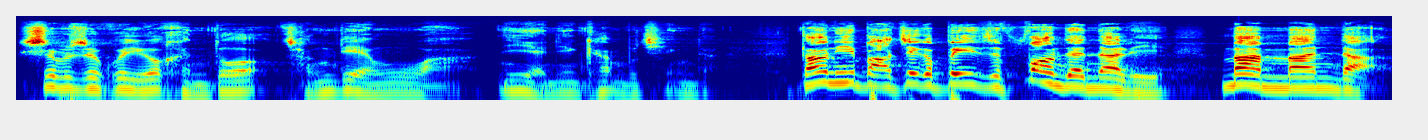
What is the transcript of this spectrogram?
是不是会有很多沉淀物啊？你眼睛看不清的。当你把这个杯子放在那里，慢慢的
